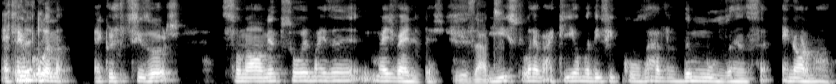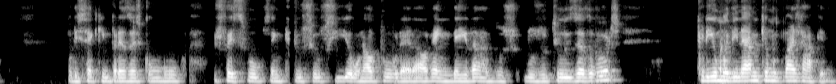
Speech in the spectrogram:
É que tem um problema, é que os decisores são normalmente pessoas mais, eh, mais velhas. Exato. E isso leva aqui a uma dificuldade de mudança. É normal. Por isso é que empresas como os Facebooks, em que o seu CEO na altura era alguém da idade dos, dos utilizadores, cria uma dinâmica muito mais rápida.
